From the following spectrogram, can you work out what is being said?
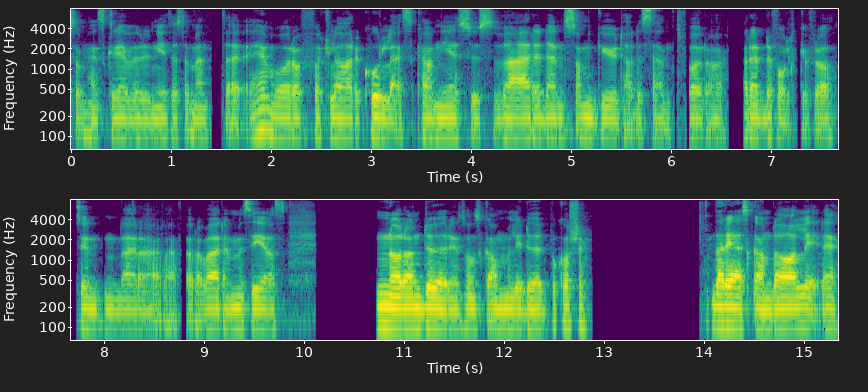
som har skrevet Det nye testamentet, har vært å forklare hvordan kan Jesus være den som Gud hadde sendt for å redde folket fra synden deres, eller for å være Messias, når han dør i en sånn skammelig død på korset. Der er en skandale i det.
